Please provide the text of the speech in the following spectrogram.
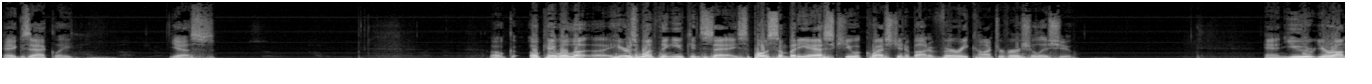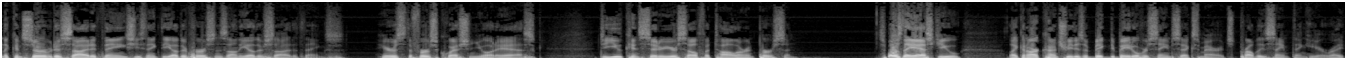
Exactly. Yes. Okay, okay well, uh, here's one thing you can say. Suppose somebody asks you a question about a very controversial issue. And you, you're on the conservative side of things, you think the other person's on the other side of things. Here's the first question you ought to ask Do you consider yourself a tolerant person? Suppose they ask you, like in our country, there's a big debate over same sex marriage. Probably the same thing here, right?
